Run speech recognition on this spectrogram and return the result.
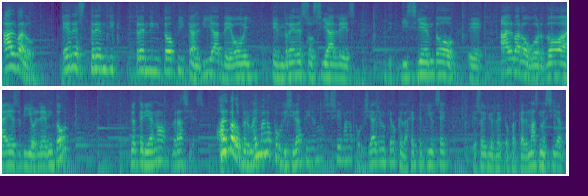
Álvaro, eres trending, trending topic al día de hoy en redes sociales diciendo eh, Álvaro Gordoa es violento, yo te diría, no, gracias. Álvaro, pero no hay mala publicidad. Te diría, no, sí, sí hay mala publicidad. Yo no quiero que la gente piense que soy violento, porque además no es cierto.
